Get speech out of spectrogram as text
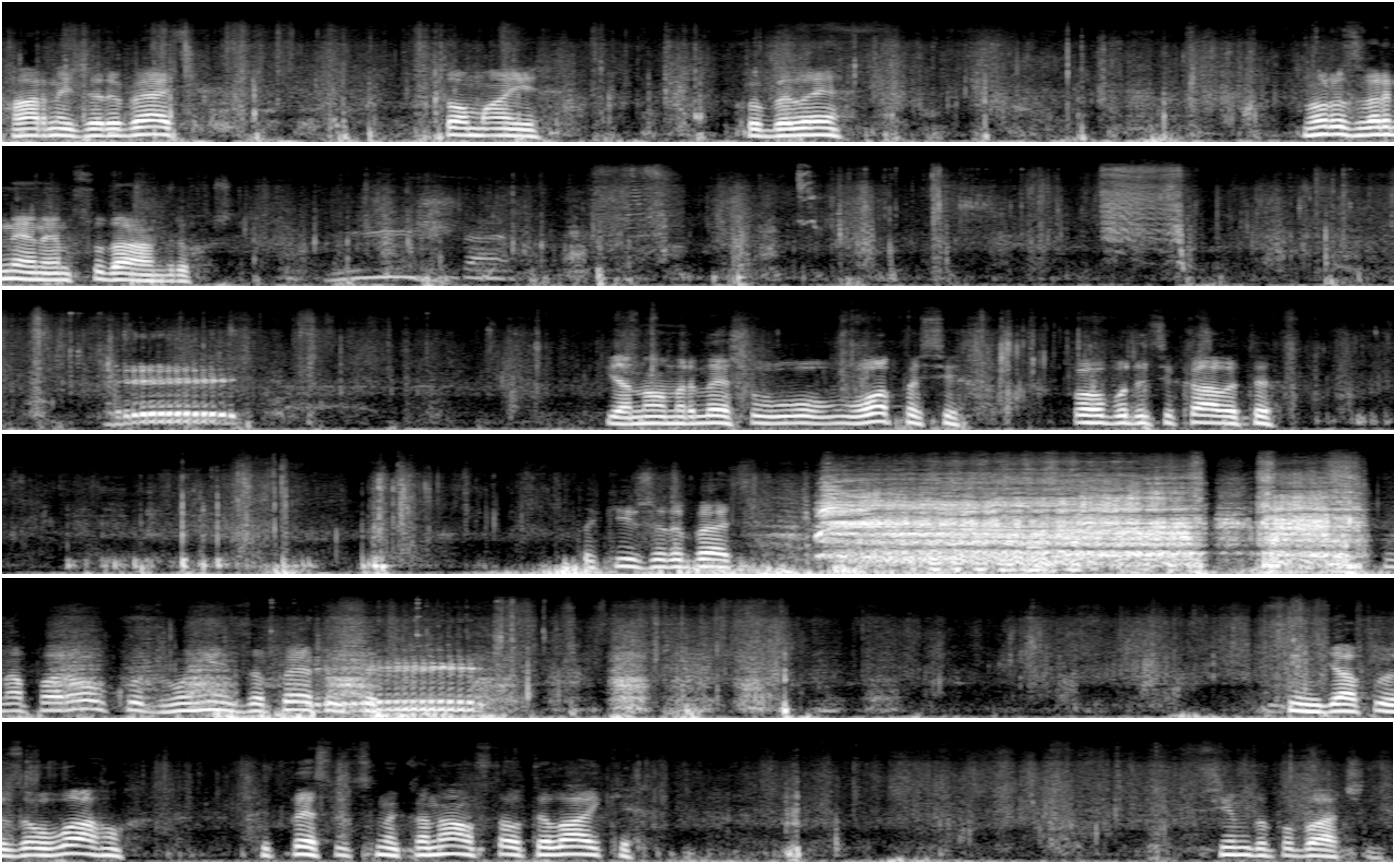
гарний жеребець. Хто має кобили. Ну розверни ним сюди, Андрюш. Я номер лишу в описі, кого буде цікавити. Такий жеребець. На паровку дзвоніть, запитуйте. Всім дякую за увагу. Підписуйтесь на канал, ставте лайки. Всім до побачення.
